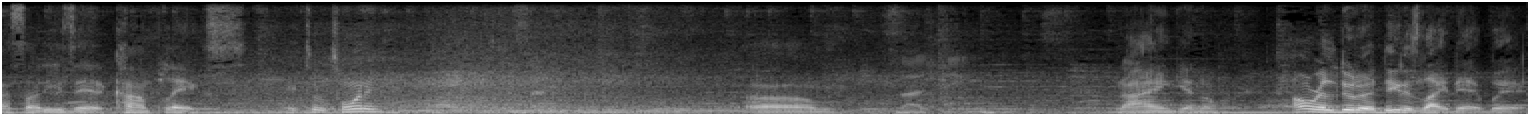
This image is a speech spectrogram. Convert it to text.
I saw these at Complex. They 220. Um, no, I ain't getting them. I don't really do the Adidas like that, but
